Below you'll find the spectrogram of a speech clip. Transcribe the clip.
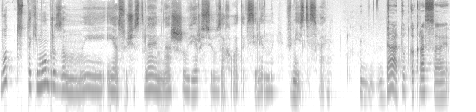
Вот таким образом мы и осуществляем нашу версию захвата Вселенной вместе с вами. Да, тут как раз э,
